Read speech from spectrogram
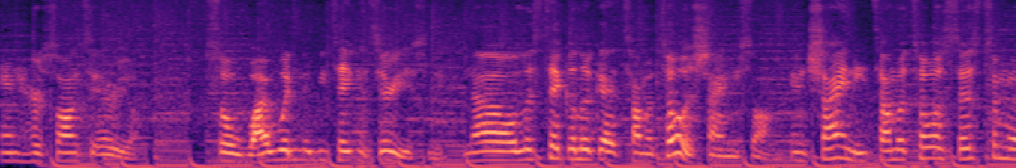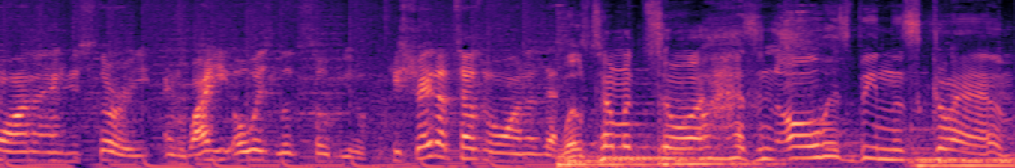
in her song to Ariel. So why wouldn't it be taken seriously? Now let's take a look at Tamatoa's Shiny song. In Shiny, Tamatoa says to Moana and his story and why he always looks so beautiful. He straight up tells Moana that Well, Tamatoa hasn't always been this glam.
